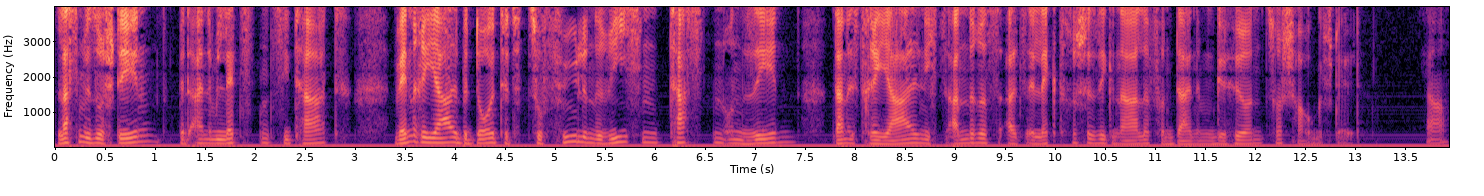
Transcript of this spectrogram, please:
Lassen wir so stehen mit einem letzten Zitat. Wenn real bedeutet zu fühlen, riechen, tasten und sehen, dann ist real nichts anderes als elektrische Signale von deinem Gehirn zur Schau gestellt. Ja.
